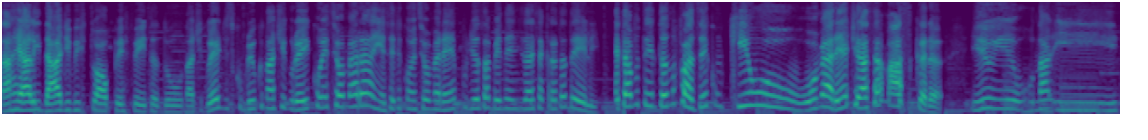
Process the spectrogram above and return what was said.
na realidade virtual perfeita do Nat Grey, descobriu que o Nat Grey conheceu o Homem-Aranha. Se ele conheceu o Homem-Aranha, podia saber a identidade secreta dele. Ele tava tentando fazer com que o Homem-Aranha tirasse a máscara. E, e, e,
